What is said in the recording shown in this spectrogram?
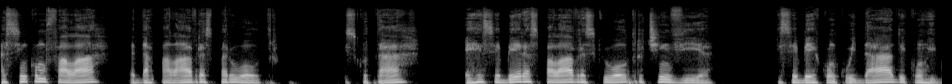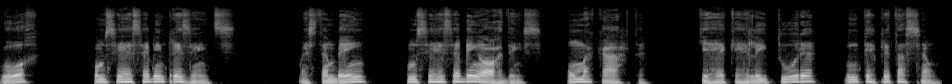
assim como falar é dar palavras para o outro. Escutar é receber as palavras que o outro te envia, receber com cuidado e com rigor, como se recebem presentes, mas também como se recebem ordens, uma carta, que requer leitura e interpretação.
